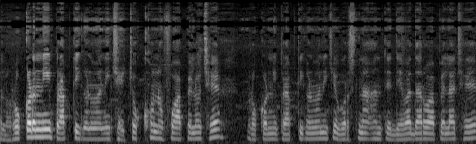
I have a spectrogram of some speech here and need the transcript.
ચલો, રોકડની પ્રાપ્તિ ગણવાની છે. ચોખ્ખો નફો આપેલો છે. રોકડની પ્રાપ્તિ ગણવાની છે. વર્ષના અંતે દેવાદારો આપેલા છે.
